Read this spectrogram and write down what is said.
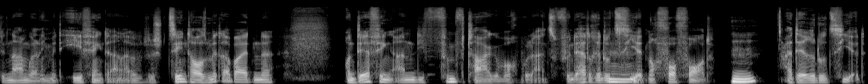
den Namen gar nicht mit E fängt an, 10.000 Mitarbeitende und der fing an, die Fünf-Tage-Woche wohl einzuführen. Der hat reduziert, mhm. noch vor Ford. Mhm. Hat er reduziert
